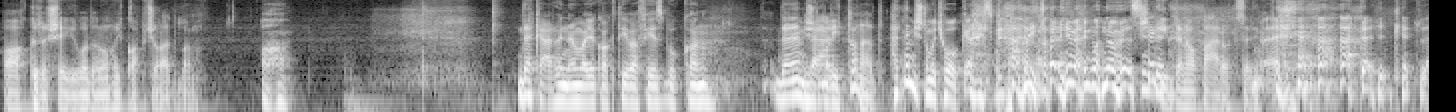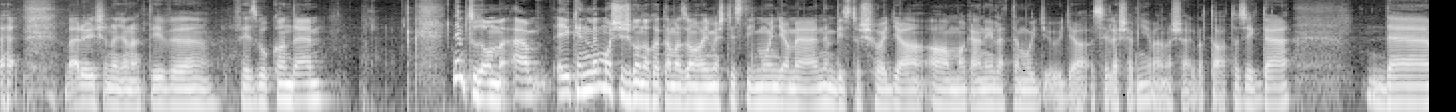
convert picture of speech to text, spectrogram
a közösségi oldalon, hogy kapcsolatban. Aha. De kár, hogy nem vagyok aktív a Facebookon. De nem is Beállítanád? Hát nem is tudom, hogy hol kell ezt beállítani, megmondom őszintén. Segítene a párod szerint. hát egyébként lehet, bár ő is nagyon aktív Facebookon, de nem tudom, egyébként most is gondolkodtam azon, hogy most ezt így mondjam el, nem biztos, hogy a, a magánéletem úgy, úgy a szélesebb nyilvánosságra tartozik, de, de,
